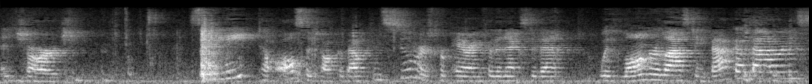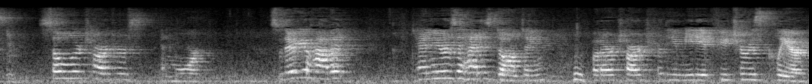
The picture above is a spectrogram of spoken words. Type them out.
and charge. So we need to also talk about consumers preparing for the next event with longer lasting backup batteries, solar chargers, and more. So there you have it. 10 years ahead is daunting, but our charge for the immediate future is clear.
